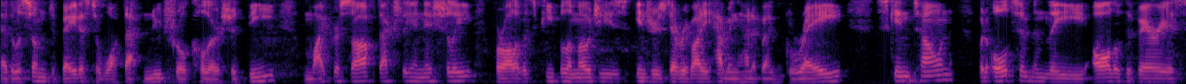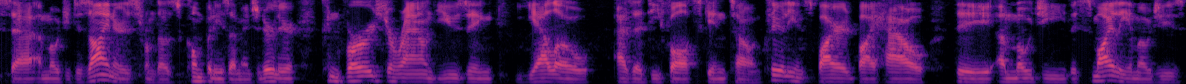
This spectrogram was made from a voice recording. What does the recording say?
There was some debate as to what that neutral color should be. Microsoft actually initially, for all of its people emojis, introduced everybody having kind of a gray skin tone. But ultimately, all of the various uh, emoji designers from those companies I mentioned earlier converged around using yellow as a default skin tone, clearly inspired by how the emoji, the smiley emojis,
